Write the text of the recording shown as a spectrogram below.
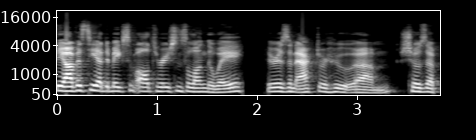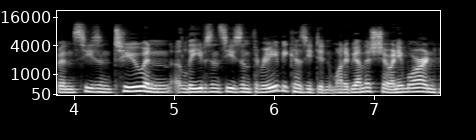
they obviously had to make some alterations along the way. There is an actor who um, shows up in season two and leaves in season three because he didn't want to be on the show anymore. And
